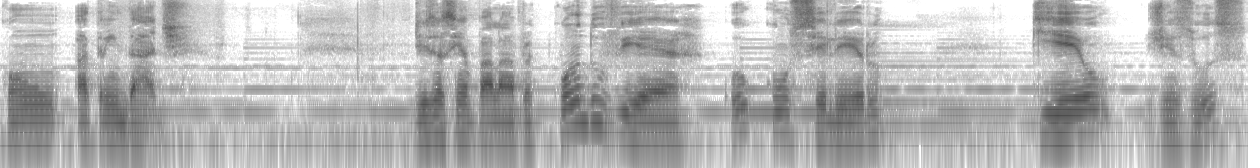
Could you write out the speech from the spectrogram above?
com a Trindade. Diz assim a palavra: Quando vier o conselheiro que eu, Jesus,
